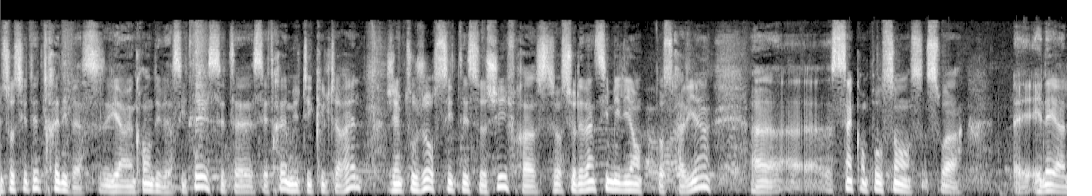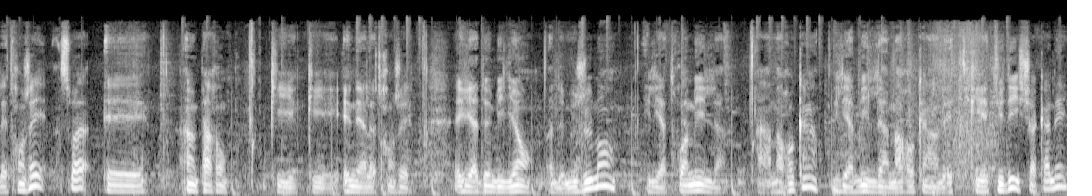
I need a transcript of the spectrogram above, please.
société très diverse. Il y a une grande diversité, c'est très multiculturel. J'aime toujours citer ce chiffre. Sur, les 26 millions d'Australiens, 50% euh, soit est né à l'étranger, soit est un parent qui, est né à l'étranger. Il y a 2 millions de musulmans, il y a 3 000 Marocains, il y a 1 000 Marocains qui étudient chaque année.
